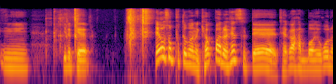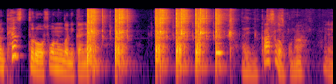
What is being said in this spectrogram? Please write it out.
음, 이렇게 에어소프트건은 격발을 했을 때 제가 한번 이거는 테스트로 쏘는 거니까요. 아니, 가스가 없구나. 예.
